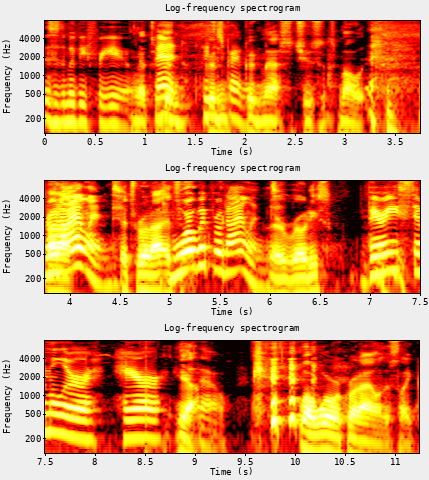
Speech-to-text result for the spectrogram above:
this is the movie for you. That's ben, a good, please good, describe good it. Massachusetts mullet. Rhode Uh, Island. It's Rhode Island. Warwick, Rhode Island. They're roadies. Very similar hair, Yeah. though. Well, Warwick, Rhode Island is like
